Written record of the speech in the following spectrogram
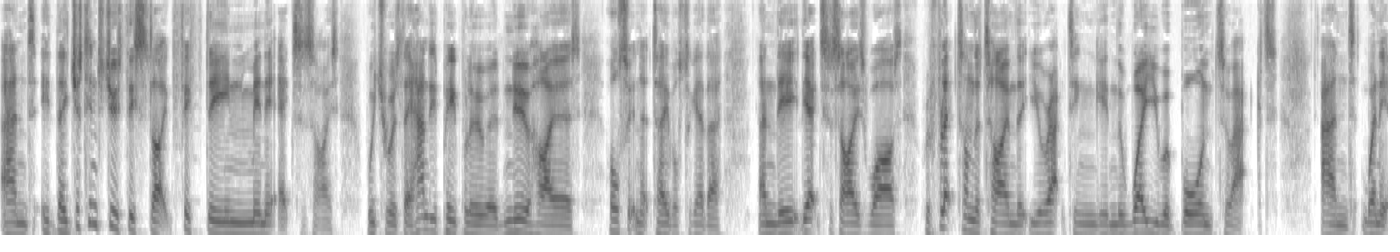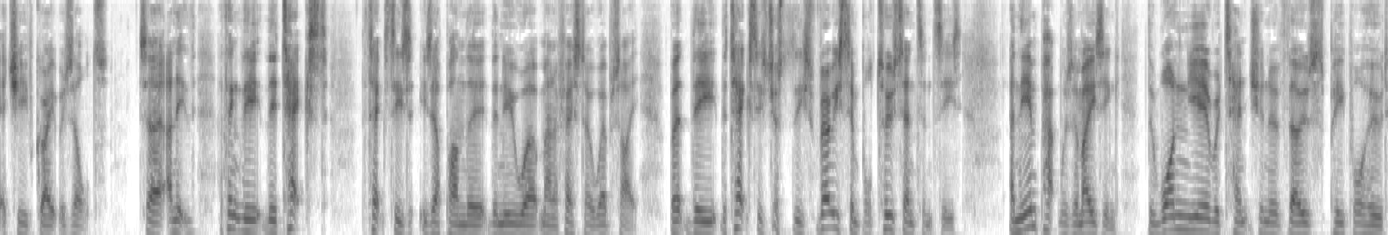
and it, they just introduced this like 15 minute exercise, which was they handed people who were new hires all sitting at tables together, and the the exercise was reflect on the time that you were acting in the way you were born to act, and when it achieved great results. So, and it, I think the the text. Text is, is up on the, the New Work Manifesto website, but the, the text is just these very simple two sentences. And the impact was amazing. The one year retention of those people who'd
